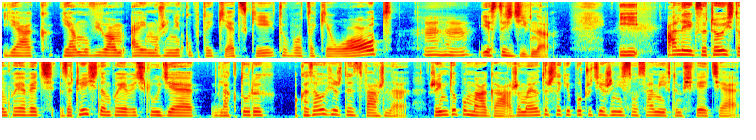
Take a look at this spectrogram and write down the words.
jak ja mówiłam, ej, może nie kup tej kiecki, to było takie, what? Mhm. Jesteś dziwna. I, ale jak zaczęły się tam pojawiać, zaczęli się tam pojawiać ludzie, dla których okazało się, że to jest ważne, że im to pomaga, że mają też takie poczucie, że nie są sami w tym świecie,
